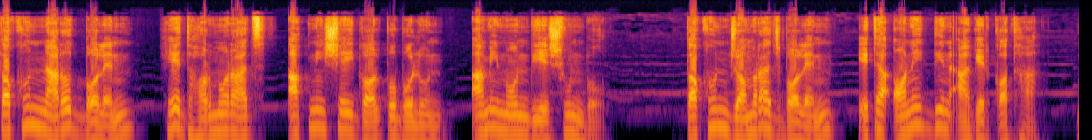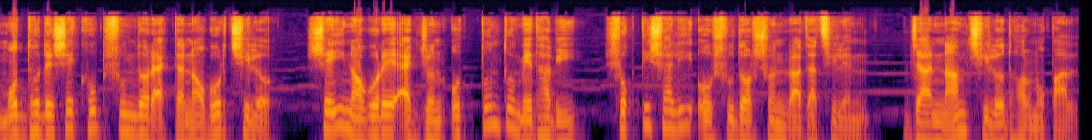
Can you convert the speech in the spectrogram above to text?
তখন নারদ বলেন, হে ধর্মরাজ, আপনি সেই গল্প বলুন, আমি মন দিয়ে শুনব। তখন যমরাজ বলেন, এটা অনেক দিন আগের কথা। মধ্যদেশে খুব সুন্দর একটা নগর ছিল। সেই নগরে একজন অত্যন্ত মেধাবী, শক্তিশালী ও সুদর্শন রাজা ছিলেন, যার নাম ছিল ধর্মপাল।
